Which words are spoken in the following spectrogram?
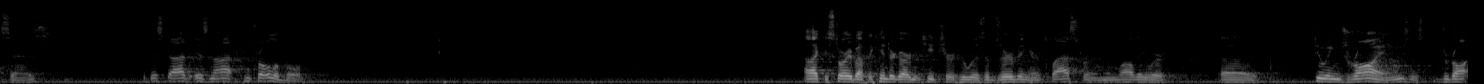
says. But this God is not controllable. I like the story about the kindergarten teacher who was observing her classroom, and while they were uh, doing drawings, it was draw,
